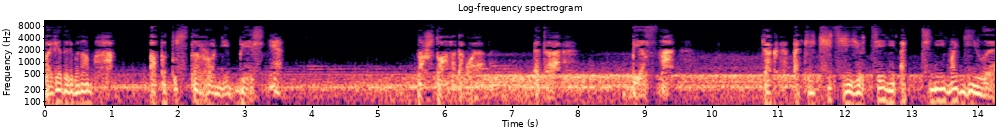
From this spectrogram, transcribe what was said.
поведали бы нам о потусторонней бездне. Но что она такое? Это бездна. Как отличить ее тени от теней могилы?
